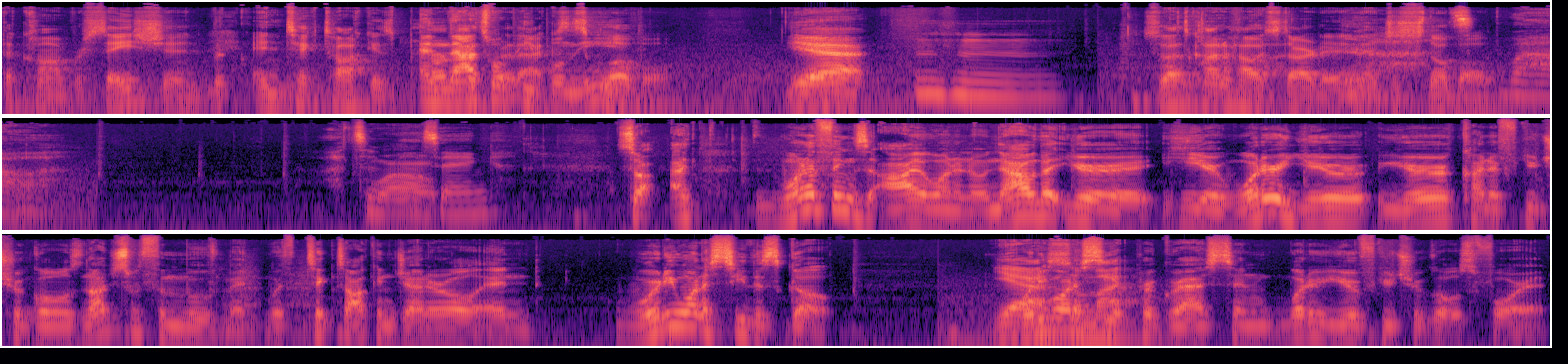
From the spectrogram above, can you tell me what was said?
the conversation, The- and TikTok is perfect And that's for what that people 'cause need. It's global. Yeah. Mm-hmm. So that's kind of how it started, and it just snowballed. Wow. That's Wow. amazing. So I, one of the things I want to know now that you're here, what are your your kind of future goals? Not just with the movement, with TikTok in general, and where do you want to see this go? Yeah. where do you want so to see my, it progress, and what are your future goals for it?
